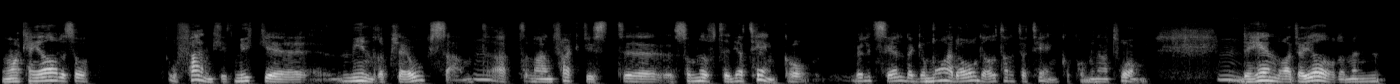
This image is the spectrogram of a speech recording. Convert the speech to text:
Men man kan göra det så ofantligt mycket mindre plågsamt mm. att man faktiskt, eh, som nu för tiden, jag tänker väldigt sällan, det går många dagar utan att jag tänker på mina tvång. Mm. Det händer att jag gör det men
